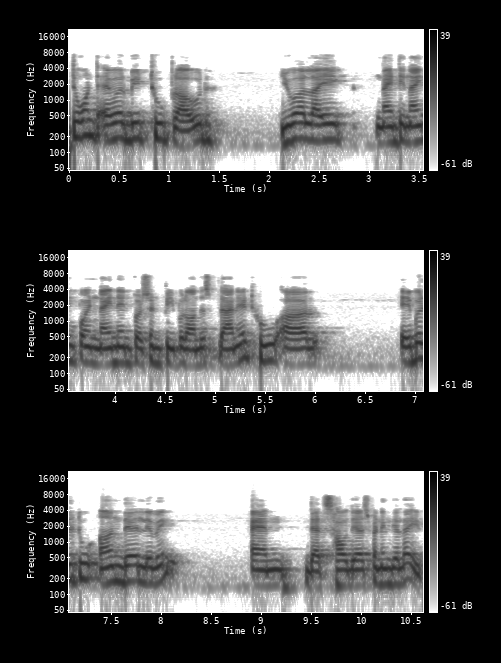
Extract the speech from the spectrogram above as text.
"Don't ever be too proud. You are like 99.99% people on this planet who are able to earn their living and that's how they are spending their life.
